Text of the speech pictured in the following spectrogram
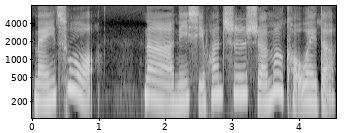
没错。那你喜欢吃什么口味的？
